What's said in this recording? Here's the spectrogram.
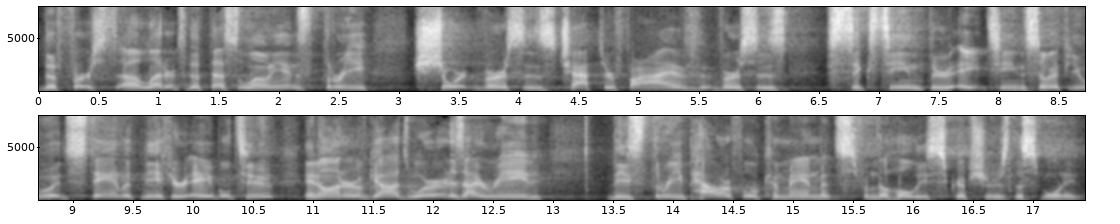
the first uh, letter to the Thessalonians, three short verses, chapter 5, verses 16 through 18. So if you would stand with me if you're able to, in honor of God's word, as I read these three powerful commandments from the Holy Scriptures this morning.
